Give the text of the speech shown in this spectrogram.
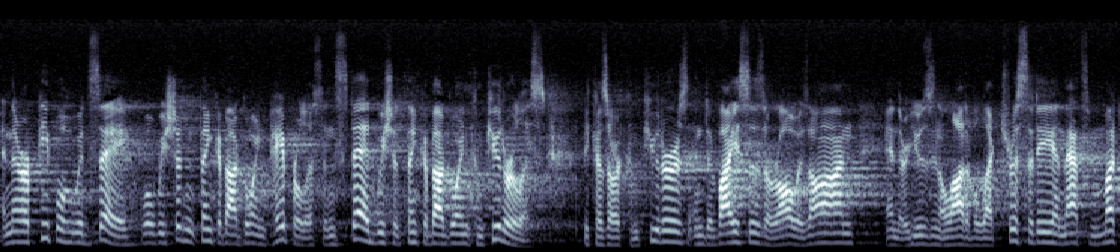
And there are people who would say, well, we shouldn't think about going paperless. Instead, we should think about going computerless because our computers and devices are always on and they're using a lot of electricity, and that's much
